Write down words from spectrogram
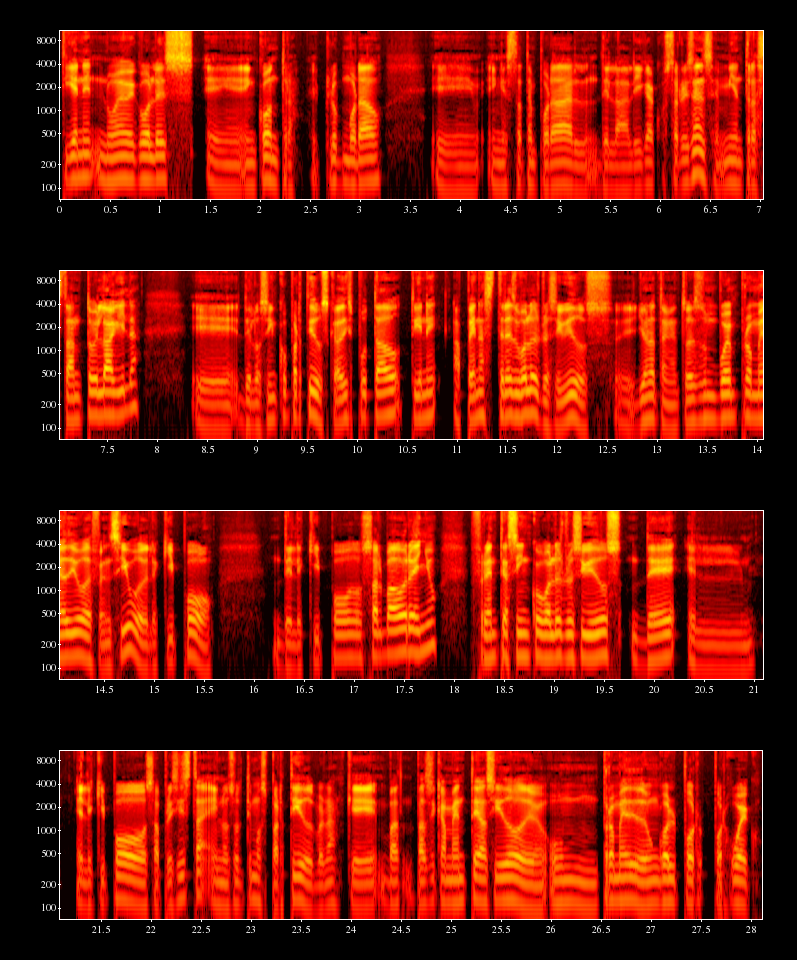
tiene 9 goles eh, en contra el Club Morado en esta temporada de la Liga Costarricense. Mientras tanto, el Águila de los 5 partidos que ha disputado tiene apenas 3 goles recibidos, Jonathan. Entonces es un buen promedio defensivo del equipo del equipo salvadoreño frente a cinco goles recibidos del de el equipo sapricista en los últimos partidos, ¿verdad? Que básicamente ha sido de un promedio de un gol por, por juego.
